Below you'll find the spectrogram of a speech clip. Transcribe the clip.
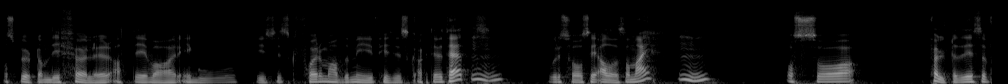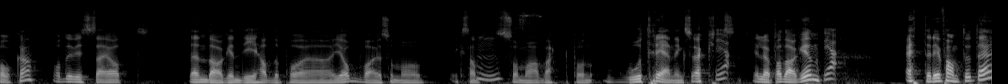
Og spurte om de føler at de var i god fysisk form hadde mye fysisk aktivitet. Mm, Hvor så å si alle sa nei. Og så fulgte de disse folka, og det viste seg jo at den dagen de hadde på eh, jobb, var jo som å, ikke Mm. som har vært på en god treningsøkt Ja. i løpet av dagen. Ja. Etter de fant ut det,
